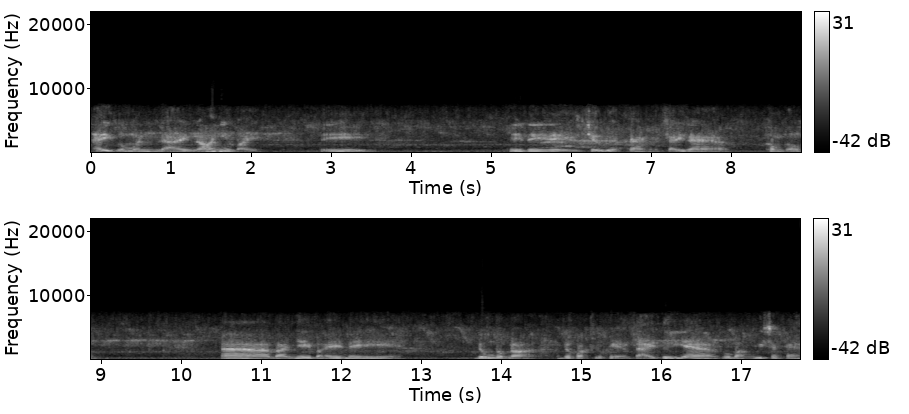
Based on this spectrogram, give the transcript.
thầy của mình lại nói như vậy. Thì thì, thì, thì sự việc càng xảy ra không tốt. À, và như vậy thì đúng lúc đó Đức Phật xuất hiện tại tư gia của bà Visakha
